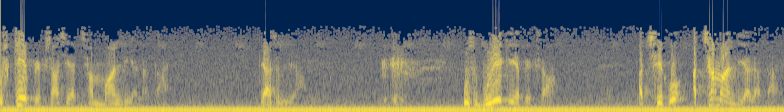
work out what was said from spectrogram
उसके अपेक्षा से अच्छा मान लिया जाता है। क्या समझे आप? उस बुरे की अपेक्षा अच्छे को अच्छा मान लिया जाता है।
